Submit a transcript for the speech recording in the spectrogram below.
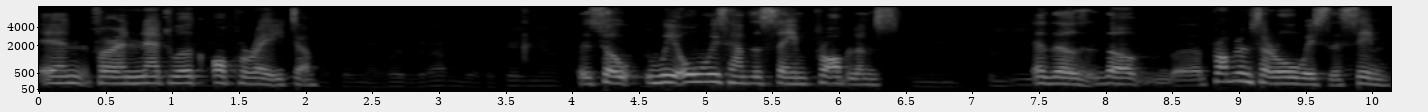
in, for a network operator. So we always have the same problems. The, the uh, problems are always the same.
